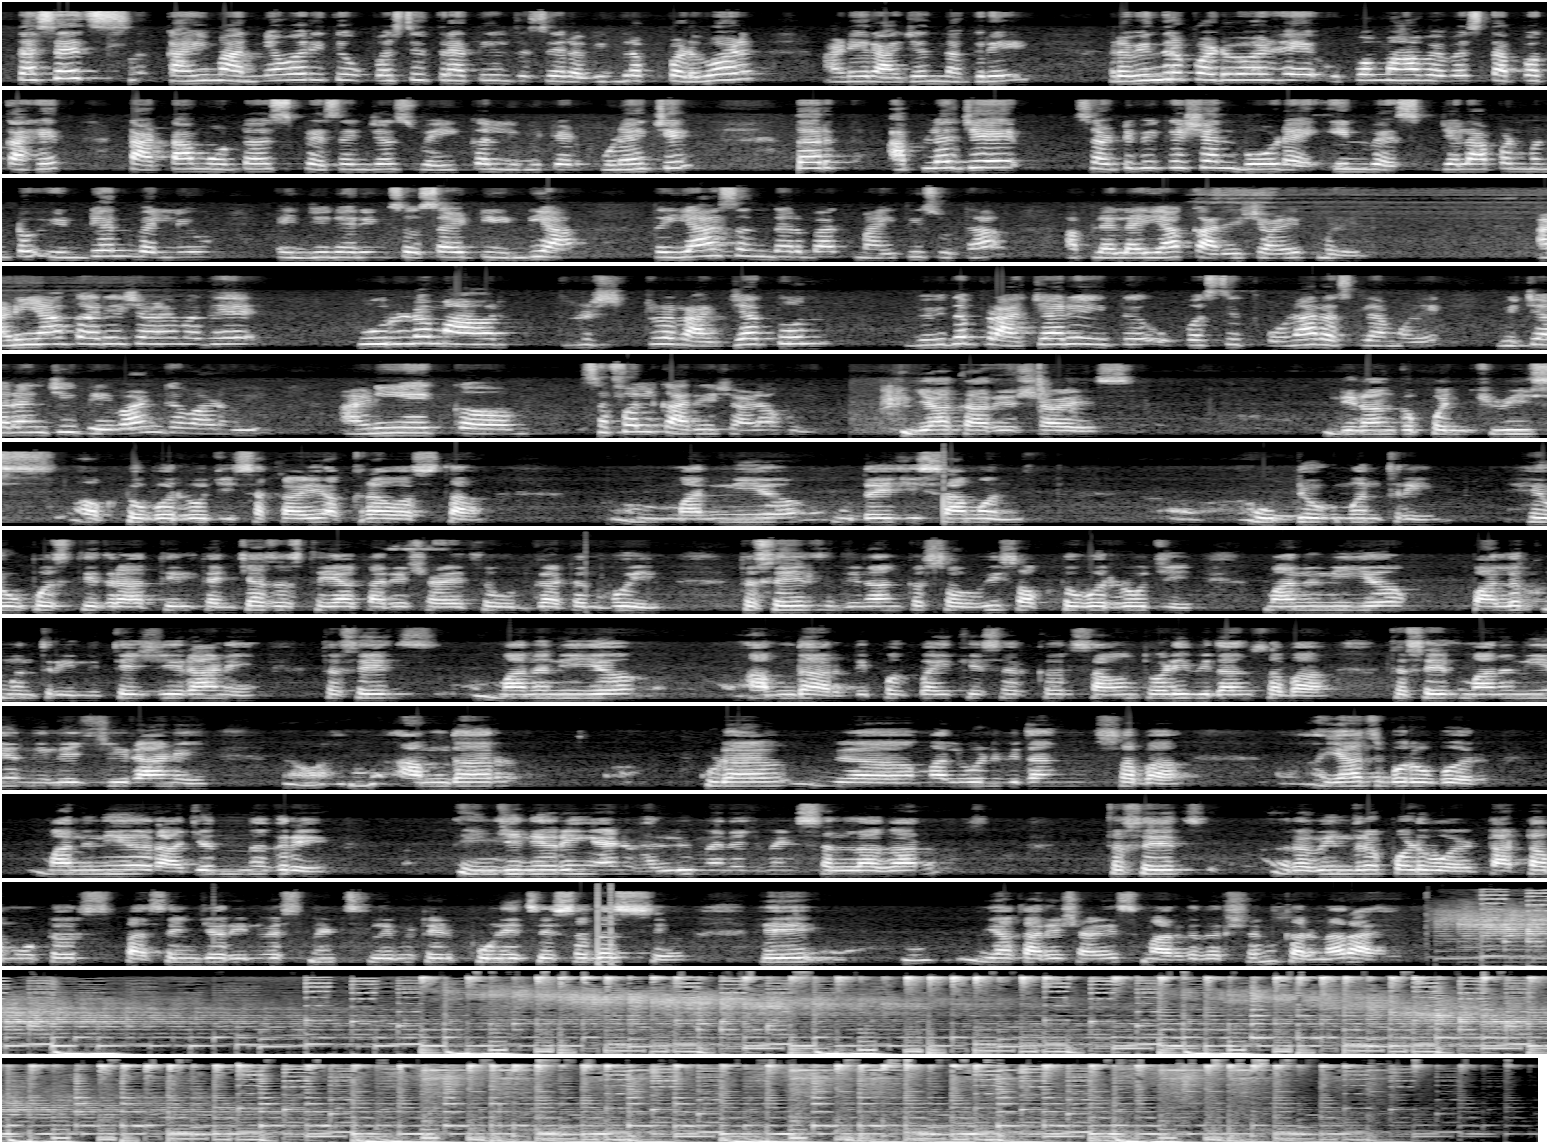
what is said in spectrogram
तसेच काही मान्यवर इथे उपस्थित राहतील जसे रवींद्र पडवळ आणि राजन नगरे. रवींद्र पडवळ हे उपमहाव्यवस्थापक आहेत. Tata motors passengers vehicle limited पुण्याचे. तर आपलं जे सर्टिफिकेशन बोर्ड आहे इन्व्हेस्ट ज्याला आपण म्हणतो Indian value engineering society India तर या संदर्भात माहितीसुद्धा आपल्याला या कार्यशाळेत मिळेल. आणि या कार्यशाळेमध्ये पूर्ण महाराष्ट्र राज्यातून विविध प्राचार्य इथे उपस्थित होणार असल्यामुळे विचारांची देवाणघेवाण होईल आणि एक सफल कार्यशाळा होईल. या कार्यशाळेस दिनांक पंचवीस ऑक्टोबर रोजी सकाळी अकरा वाजता माननीय उदयजी सामंत उद्योग मंत्री हे उपस्थित राहतील. त्यांच्याच हस्ते या कार्यशाळेचं उद्घाटन होईल. तसेच दिनांक सव्वीस ऑक्टोबर रोजी माननीय पालकमंत्री नितेशजी राणे तसेच माननीय आमदार दीपकबाई केसरकर सावंतवाडी विधानसभा तसेच माननीय निलेशजी राणे आमदार कुडाळ मालवण विधानसभा याचबरोबर माननीय राजन नगरे इंजिनिअरिंग अँड व्हॅल्यू मॅनेजमेंट सल्लागार तसेच Ravindra Padwal Tata motors passenger investments limited पुणेचे सदस्य हे या कार्यशाळेस मार्गदर्शन करणार आहेत.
